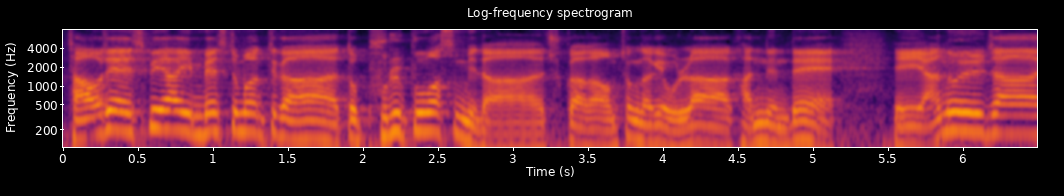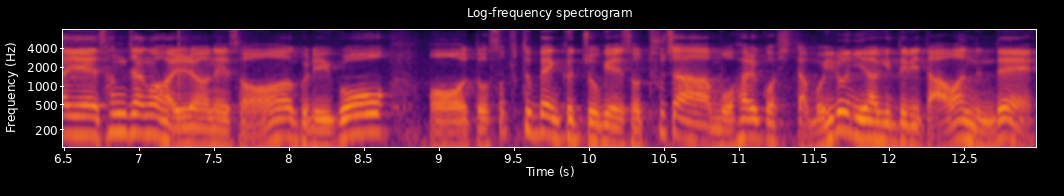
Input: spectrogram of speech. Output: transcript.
자, 어제 SBI 인베스트먼트가 또 불을 뿜었습니다. 주가가 엄청나게 올라갔는데 이 야놀자의 상장과 관련해서 그리고 어, 또 소프트뱅크 쪽에서 투자 뭐 할 것이다 뭐 이런 이야기들이 나왔는데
